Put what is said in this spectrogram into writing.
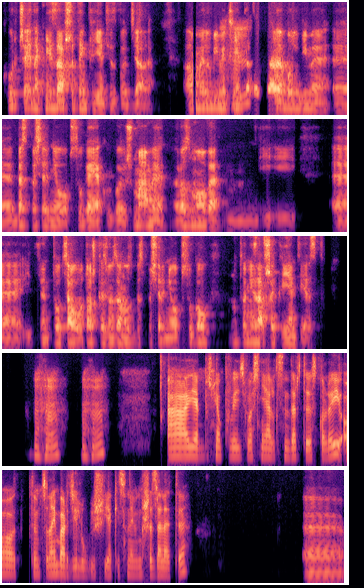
kurczę, jednak nie zawsze ten klient jest w oddziale. A my lubimy Mhm. klienta w oddziale, bo lubimy e, bezpośrednią obsługę, jaką go już mamy, rozmowę mm, i, i, e, i tę tą całą otoczkę związaną z bezpośrednią obsługą, no to nie zawsze klient jest. Mhm. Mhm. A jakbyś miał powiedzieć właśnie, Aleksander, ty z kolei o tym, co najbardziej lubisz i jakie są największe zalety? E,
